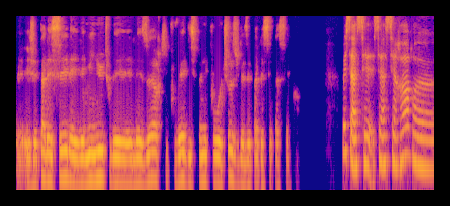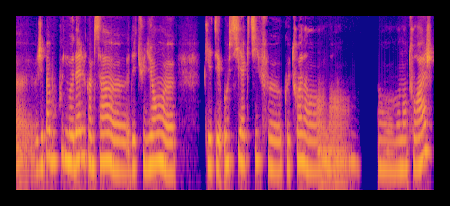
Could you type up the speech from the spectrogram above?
et j'ai pas laissé les minutes ou les heures qui pouvaient être disponibles pour autre chose, je les ai pas laissées passer. Oui, c'est assez rare, heu, j'ai pas beaucoup de modèles comme ça, heu, d'étudiants, heu, qui étaient aussi actifs, heu, que toi dans mon entourage.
